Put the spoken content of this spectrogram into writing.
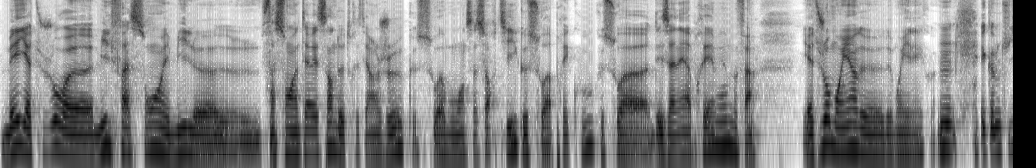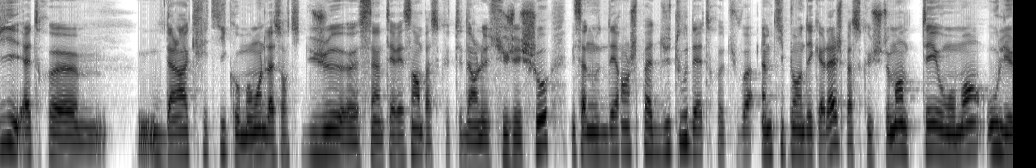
Mais il y a toujours euh, mille façons et mille euh, façons intéressantes de traiter un jeu, que ce soit au moment de sa sortie, que ce soit après coup, que ce soit des années après même. Enfin, il y a toujours moyen de, de moyenner quoi. Et comme tu dis, être euh, dans la critique au moment de la sortie du jeu, euh, c'est intéressant parce que tu es dans le sujet chaud, mais ça nous dérange pas du tout d'être, tu vois, un petit peu en décalage parce que justement, tu es au moment où les,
